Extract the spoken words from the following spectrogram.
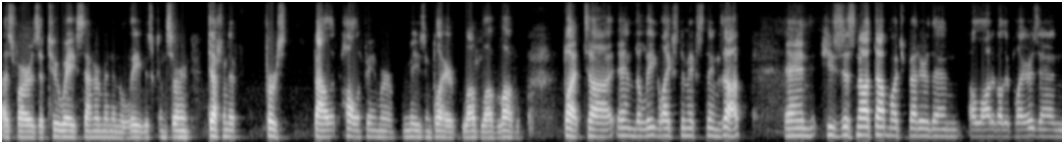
as far as a two-way centerman in the league is concerned. Definite first ballot Hall of Famer, amazing player. Love, love, love. But uh, and the league likes to mix things up, and he's just not that much better than a lot of other players. And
